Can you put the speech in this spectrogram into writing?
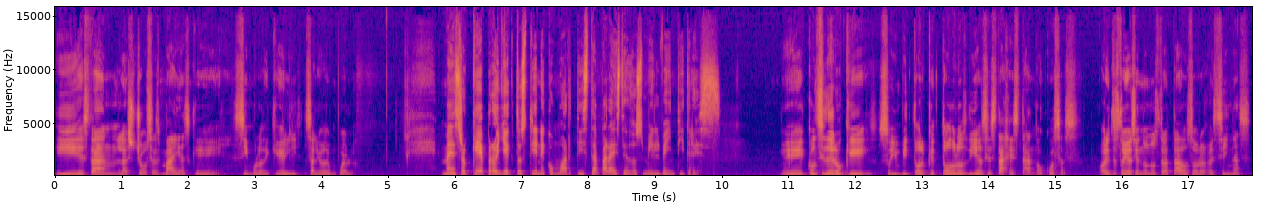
y están las chozas mayas, que símbolo de que él salió de un pueblo. Maestro, ¿qué proyectos tiene como artista para este 2023? Eh, considero que soy un pintor que todos los días está gestando cosas. Ahorita estoy haciendo unos tratados sobre resinas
